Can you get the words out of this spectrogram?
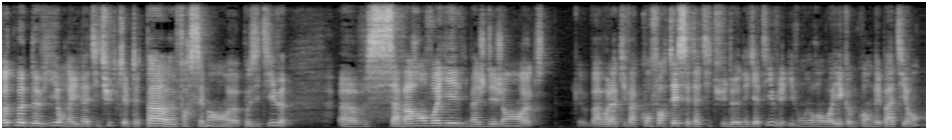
notre mode de vie, on a une attitude qui est peut-être pas forcément positive. ça va renvoyer l'image des gens qui, bah, voilà, qui va conforter cette attitude négative. Ils vont nous renvoyer comme quoi on n'est pas attirant.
